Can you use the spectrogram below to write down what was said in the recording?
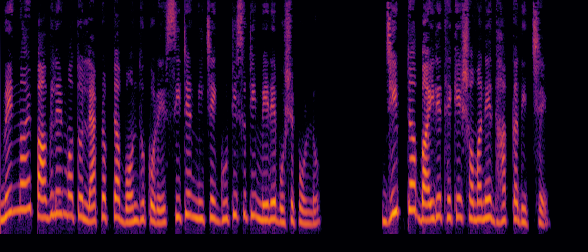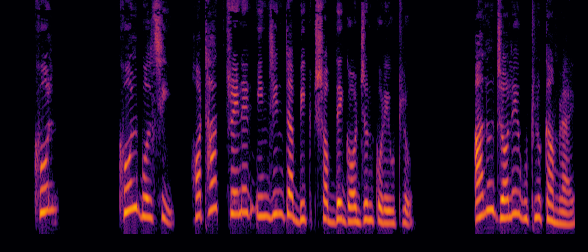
মৃন্ময় পাগলের মতো ল্যাপটপটা বন্ধ করে সিটের নিচে গুটিসুটি মেরে বসে পড়ল। জিপটা বাইরে থেকে সমানে ধাক্কা দিচ্ছে। খোল খোল বলছি, হঠাৎ ট্রেনের ইঞ্জিনটা বিকট শব্দে গর্জন করে উঠল। আলো জলে উঠল কামরায়।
